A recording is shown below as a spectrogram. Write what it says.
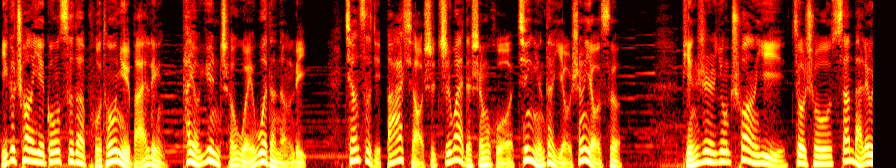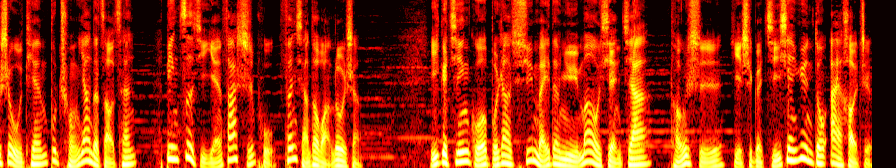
一个创业公司的普通女白领，她有运筹帷幄的能力，将自己八小时之外的生活经营的有声有色。平日用创意做出三百六十五天不重样的早餐。并自己研发食谱分享到网络上，一个巾帼不让须眉的女冒险家，同时也是个极限运动爱好者。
